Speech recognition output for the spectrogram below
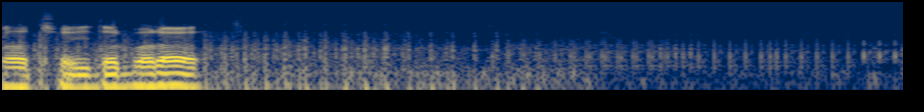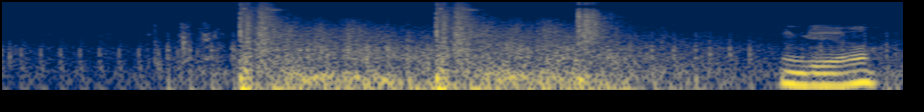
अच्छा इधर भरा है गया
